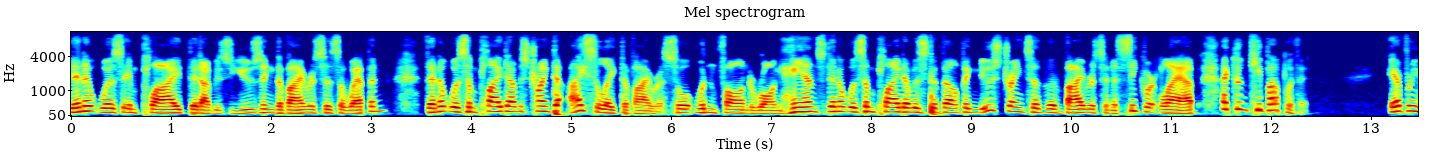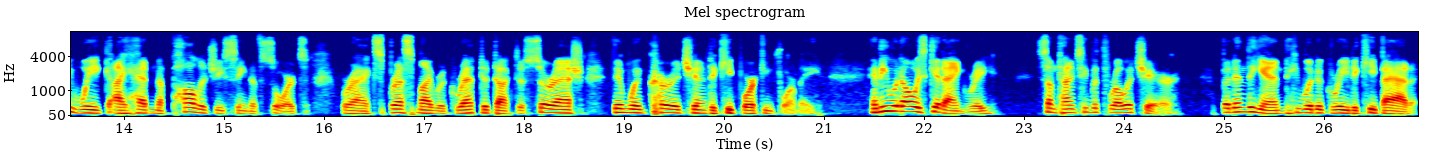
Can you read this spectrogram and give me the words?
Then it was implied that I was using the virus as a weapon. Then it was implied I was trying to isolate the virus so it wouldn't fall into wrong hands. Then it was implied I was developing new strains of the virus in a secret lab. I couldn't keep up with it. Every week I had an apology scene of sorts where I expressed my regret to Dr. Suresh, then would encourage him to keep working for me. And he would always get angry. Sometimes he would throw a chair. But in the end, he would agree to keep at it,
